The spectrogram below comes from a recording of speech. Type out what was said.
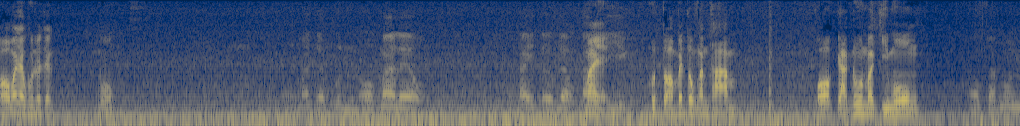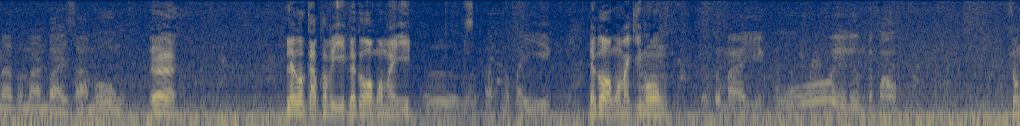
ออกมาจากพุ่นมาจากโมงออกมาจากคุณออกมาแล้วไกลเติมแล้วกลับไม่อีกคุณตอบไม่ตรงคำถาม ออกจากนู่นมากี่โมง ออกจากนู่นมาประมาณบ่ายสามโมงเออ แล้วก็กลับเข้าไปอีกแล้วก็ออกมาใหม่อีก เออก็กลับเข้าไปอีก แล้วก็ออกมาใหม่กี่โมง แล้วก็มาอีก โอ้ย ลืมกระเป๋าสง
